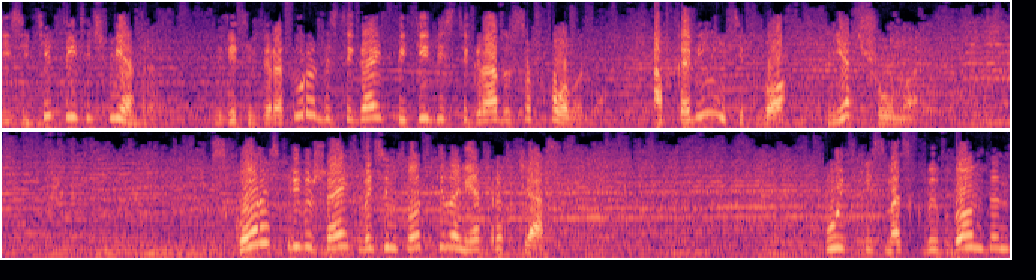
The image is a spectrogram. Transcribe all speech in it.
10 тысяч метров, где температура достигает 50 градусов холода, а в кабине тепло, нет шума. Скорость превышает 800 километров в час. Путь из Москвы в Лондон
